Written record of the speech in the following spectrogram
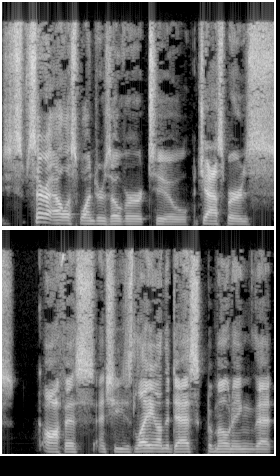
Sarah Alice wanders over to Jasper's office and she's laying on the desk bemoaning that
